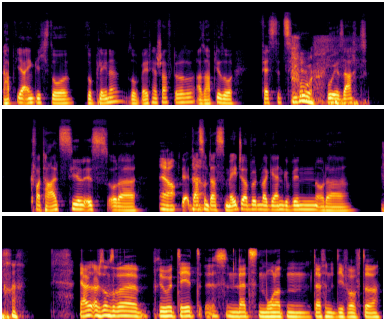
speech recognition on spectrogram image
habt ihr eigentlich so, so Pläne, so Weltherrschaft oder so? Also habt ihr so feste Ziele, Puh. wo ihr sagt, Quartalsziel ist oder ja, das ja. und das Major würden wir gern gewinnen oder? ja, also unsere Priorität ist in den letzten Monaten definitiv auf der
